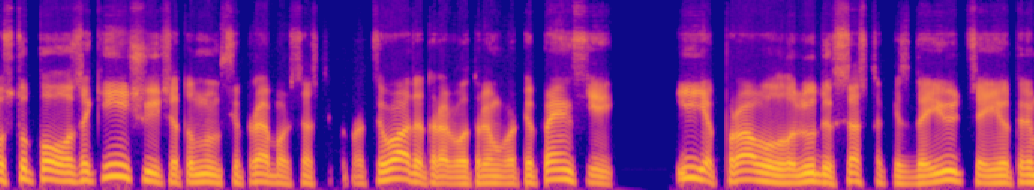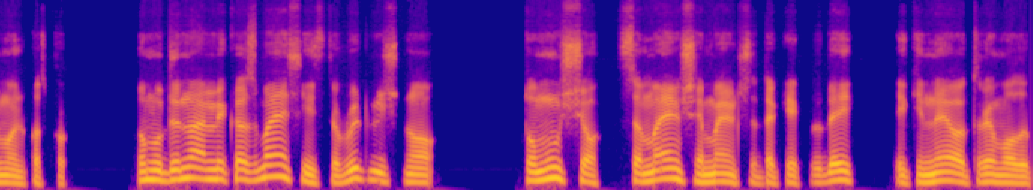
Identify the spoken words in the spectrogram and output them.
поступово закінчується, тому що треба все ж таки працювати, треба отримувати пенсії. І, як правило, люди все ж таки здаються і отримують паспорт. Тому динаміка зменшується виключно тому, що все менше і менше таких людей, які не отримали.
